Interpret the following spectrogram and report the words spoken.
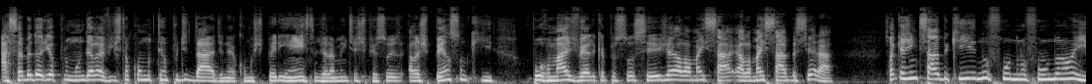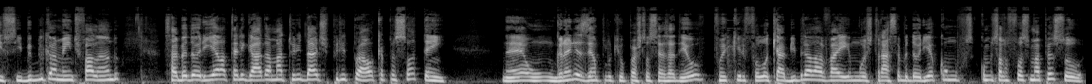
a sabedoria para o mundo ela é vista como tempo de idade, né? Como experiência. Geralmente as pessoas elas pensam que por mais velho que a pessoa seja, ela mais ela mais sábia será. Só que a gente sabe que no fundo, no fundo não é isso. E biblicamente falando, sabedoria ela tá ligada à maturidade espiritual que a pessoa tem. Né? Um, um grande exemplo que o pastor César deu foi que ele falou que a Bíblia ela vai mostrar a sabedoria como, como se ela fosse uma pessoa.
